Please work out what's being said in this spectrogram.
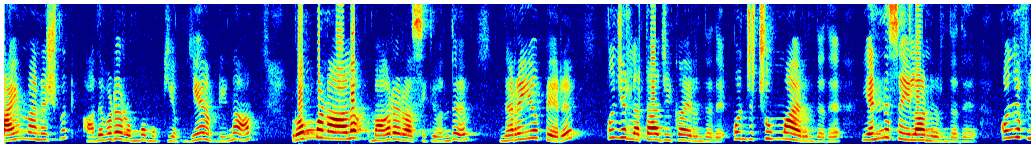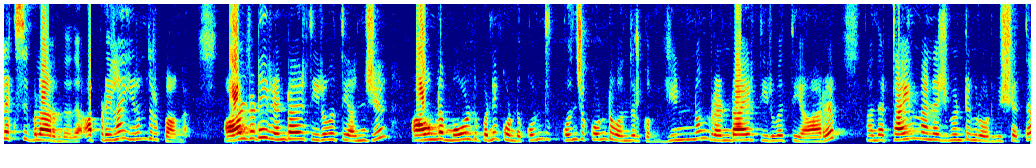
டைம் மேனேஜ்மெண்ட் அதை விட ரொம்ப முக்கியம். ஏன் அப்படின்னா ரொம்ப நாளாக மகர ராசிக்கு வந்து நிறைய பேர் கொஞ்சம் லெத்தாஜிக்காக இருந்தது கொஞ்சம் சும்மா இருந்தது என்ன செய்யலான்னு இருந்தது கொஞ்சம் ஃப்ளெக்சிபிளாக இருந்தது அப்படிலாம் இருந்திருப்பாங்க. ஆல்ரெடி ரெண்டாயிரத்தி இருபத்தி அஞ்சு அவங்கள மோல்டு பண்ணி கொண்டு கொஞ்சம் கொஞ்சம் கொண்டு வந்திருக்கும். இன்னும் ரெண்டாயிரத்தி இருபத்தி ஆறு அந்த டைம் மேனேஜ்மெண்ட்டுங்கிற ஒரு விஷயத்த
